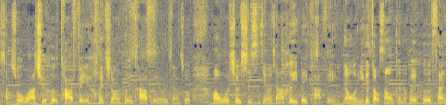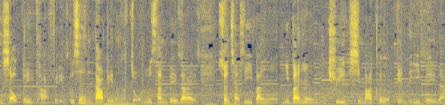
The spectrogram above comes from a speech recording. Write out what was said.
想说我要去喝咖啡，我喜欢喝咖啡。我想说，啊，我休息时间我想要喝一杯咖啡。那我一个早上我可能会喝三小杯咖啡，不是很大杯的那种，就是三杯，大概算起来是一般人一般人去星巴克点的一杯这样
